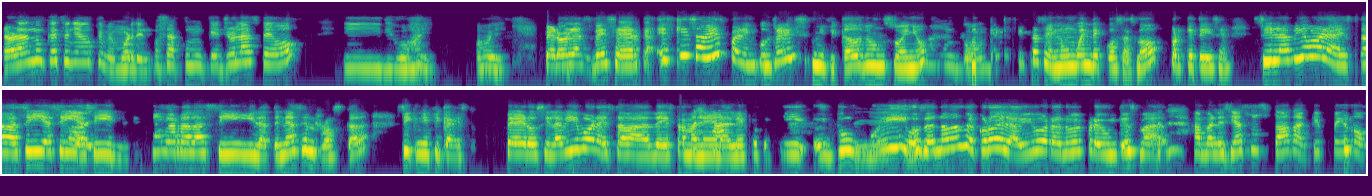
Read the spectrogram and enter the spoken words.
La verdad nunca he soñado que me muerden, o sea, como que yo las veo y digo, ay, ay. Pero las ves cerca. Es que, ¿sabes? Para encontrar el significado de un sueño, como que te fijas en un buen de cosas, ¿no? Porque te dicen, si la víbora estaba así, así, y así, agarrada así y la tenías enroscada, significa esto pero si la víbora estaba de esta manera, lejos de ti, tú, güey, o sea, nada más me acuerdo de la víbora, no me preguntes más. Amanecí asustada, qué pedo,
